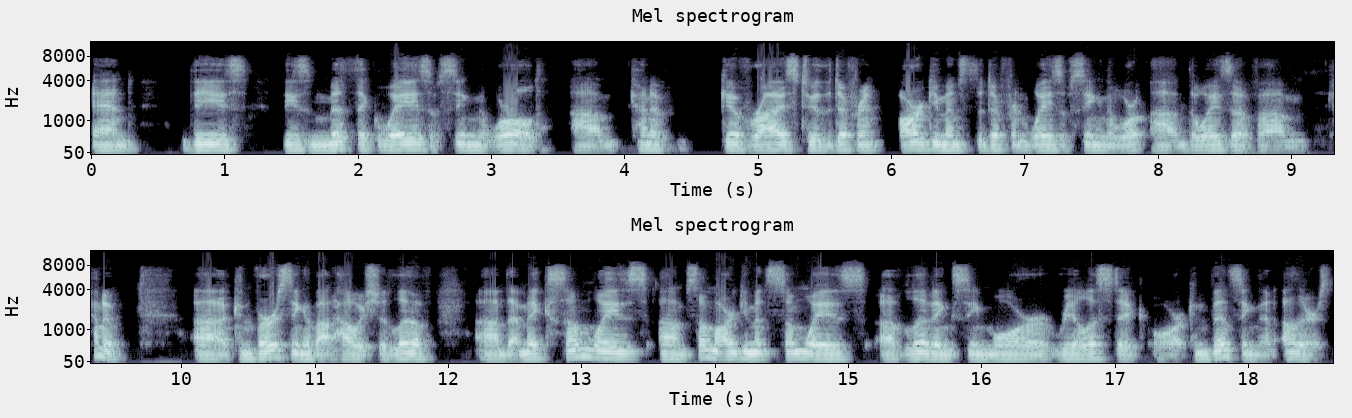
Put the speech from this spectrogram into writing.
And these these mythic ways of seeing the world um, kind of give rise to the different arguments, the different ways of seeing the world, uh, the ways of um, kind of uh, conversing about how we should live um, that make some ways, um, some arguments, some ways of living seem more realistic or convincing than others.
